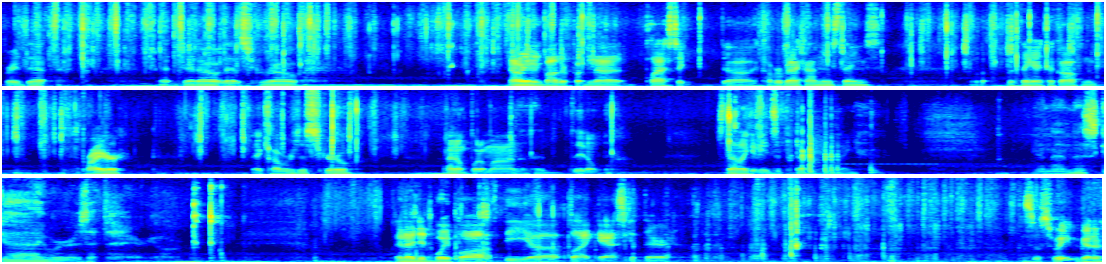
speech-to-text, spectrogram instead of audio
Sprayed that that jet out, that screw out. I don't even bother putting the plastic uh, cover back on these things. The thing I took off in the prior that covers this screw. I don't put them on. They don't. It's not like it needs to protect anything. And then this guy, where is it? There we go. And I did wipe off the uh, black gasket there. So sweet, we got a,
